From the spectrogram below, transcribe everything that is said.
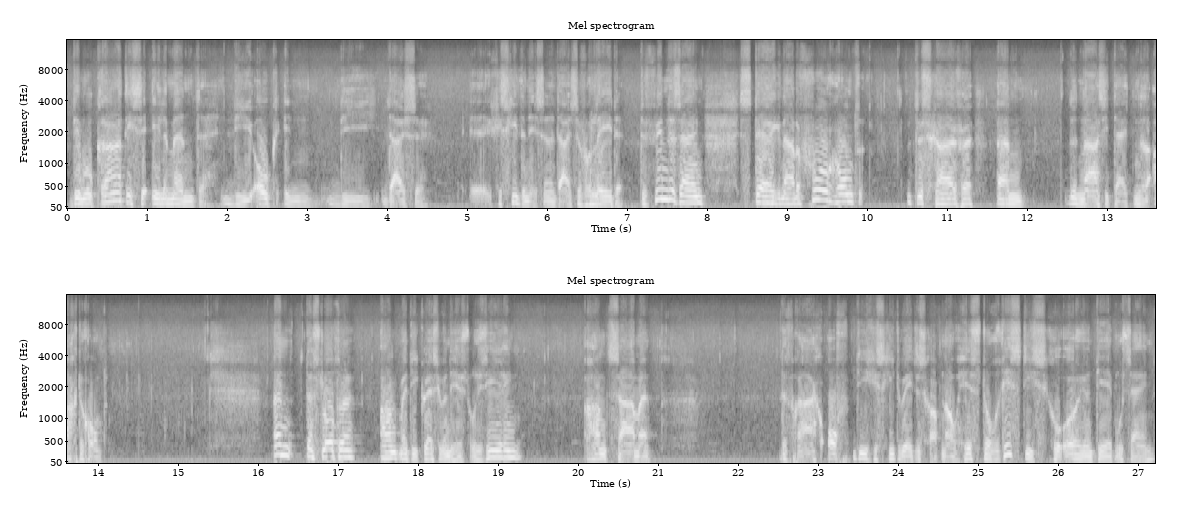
democratische elementen die ook in die Duitse eh, geschiedenis en het Duitse verleden te vinden zijn, sterk naar de voorgrond te schuiven en de nazi-tijd naar de achtergrond. En tenslotte hangt met die kwestie van de historisering hangt samen de vraag of die geschiedwetenschap nou historistisch georiënteerd moet zijn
